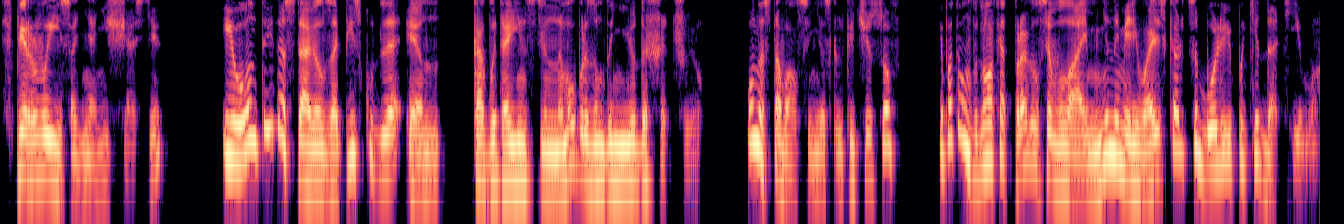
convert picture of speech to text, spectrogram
впервые со дня несчастья, и он-то и доставил записку для Н, как бы таинственным образом до нее дошедшую. Он оставался несколько часов и потом вновь отправился в Лайм, не намереваясь, кажется, более покидать его.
